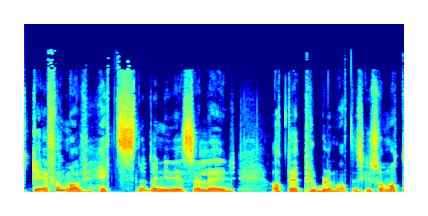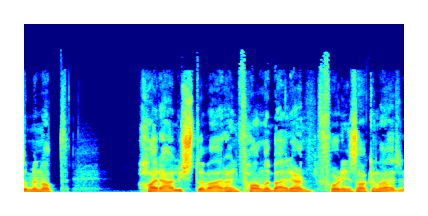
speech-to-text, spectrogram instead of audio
ikke i form av hets nødvendigvis, eller at det er problematisk i så måte, men at har jeg lyst til å være han fanebæreren for denne saken her,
